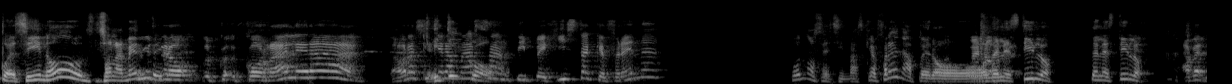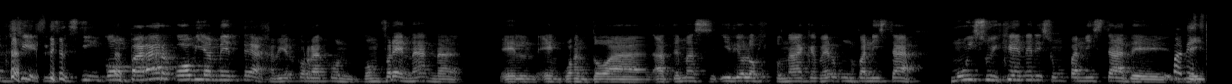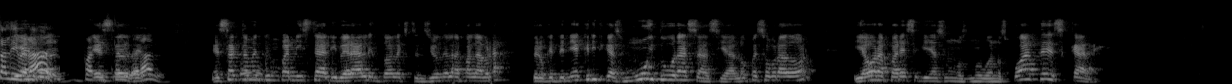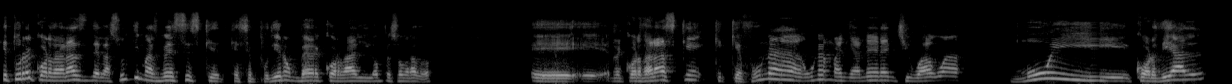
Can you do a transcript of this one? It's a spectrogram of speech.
Pues sí, ¿no? Solamente. pero Corral era, ahora sí que era más antipejista que frena. Pues no sé si más que frena, pero del estilo, del estilo. A ver, sí, sin comparar obviamente a Javier Corral con, con frena, en cuanto a, temas ideológicos, nada que ver, un panista muy sui generis, un panista de... Panista liberal, un panista liberal. Exactamente, un panista liberal en toda la extensión de la palabra, pero que tenía críticas muy duras hacia López Obrador y ahora parece que ya somos muy buenos cuates, caray. Es que tú recordarás de las últimas veces que, se pudieron ver Corral y López Obrador, eh, eh, recordarás que, que, fue una, una mañanera en Chihuahua muy cordial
